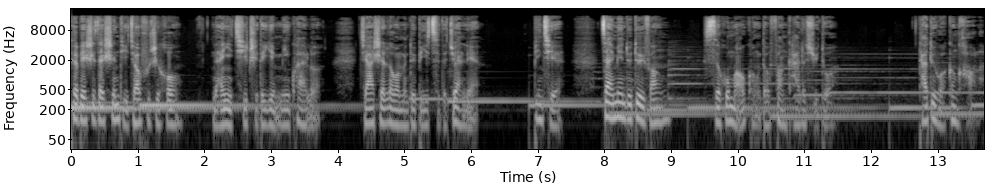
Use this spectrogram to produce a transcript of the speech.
特别是在身体交付之后，难以启齿的隐秘快乐，加深了我们对彼此的眷恋，并且，在面对对方，似乎毛孔都放开了许多。他对我更好了，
